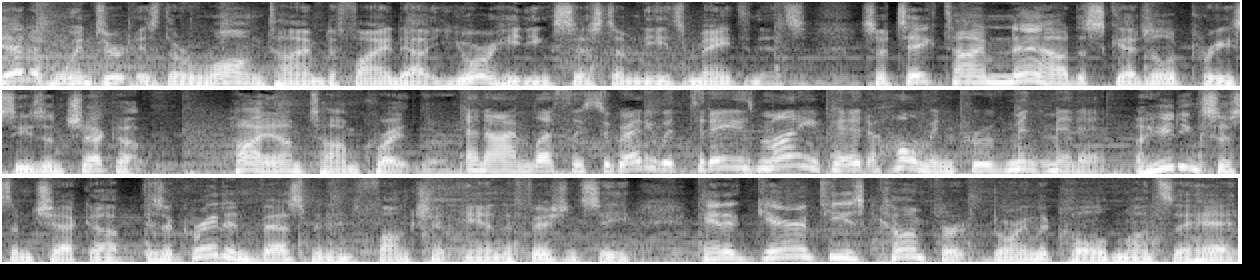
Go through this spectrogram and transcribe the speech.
dead of winter is the wrong time to find out your heating system needs maintenance, so take time now to schedule a preseason checkup. Hi, I'm Tom Kraeutler. And I'm Leslie Segrete with today's Money Pit Home Improvement Minute. A heating system checkup is a great investment in function and efficiency, and it guarantees comfort during the cold months ahead.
